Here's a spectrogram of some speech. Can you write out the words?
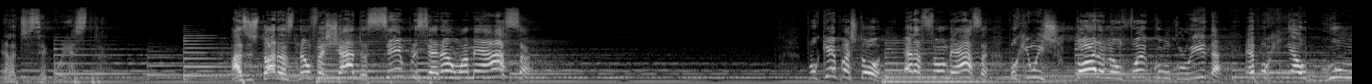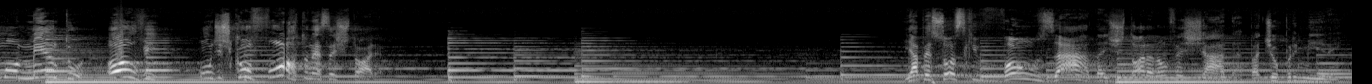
ela te sequestra. As histórias não fechadas sempre serão uma ameaça. Por que, pastor? Elas são ameaça porque uma história não foi concluída, é porque em algum momento houve um desconforto nessa história. E há pessoas que vão usar da história não fechada para te oprimirem.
